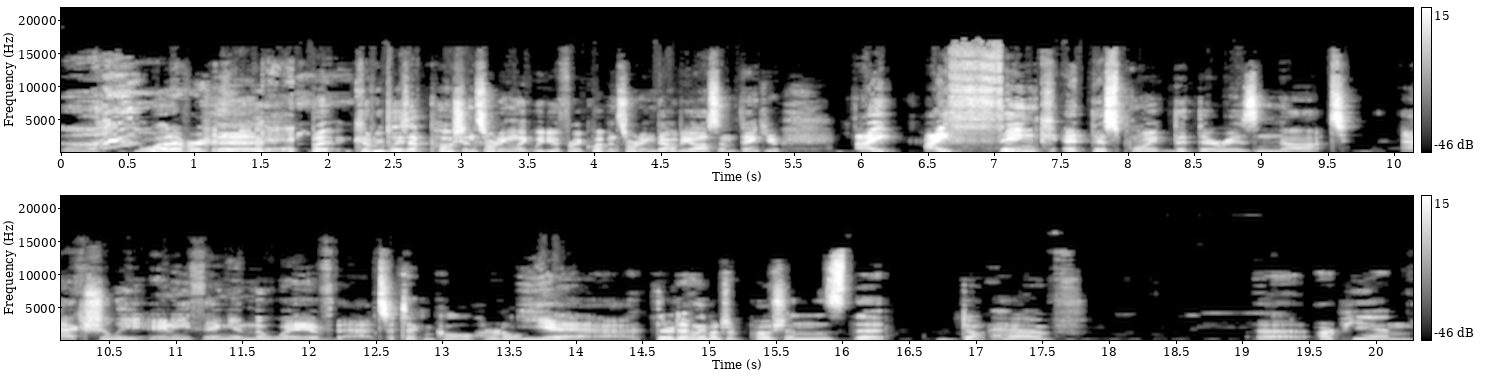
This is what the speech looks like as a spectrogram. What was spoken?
uh, Whatever. the, Okay. but could we please have potion sorting like we do for equipment sorting? That would be awesome. Thank you. I I think at this point that there is not actually anything in the way of that. A technical hurdle. Yeah. There are definitely a bunch of potions that don't have uh, RPN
